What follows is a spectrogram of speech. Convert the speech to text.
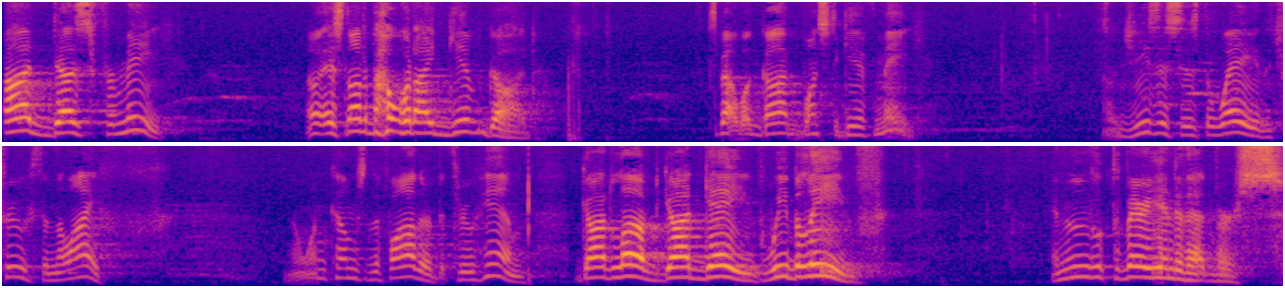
God does for me. It's not about what I give God, it's about what God wants to give me. Jesus is the way, the truth, and the life. No one comes to the Father but through Him. God loved, God gave, we believe. And then look at the very end of that verse.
